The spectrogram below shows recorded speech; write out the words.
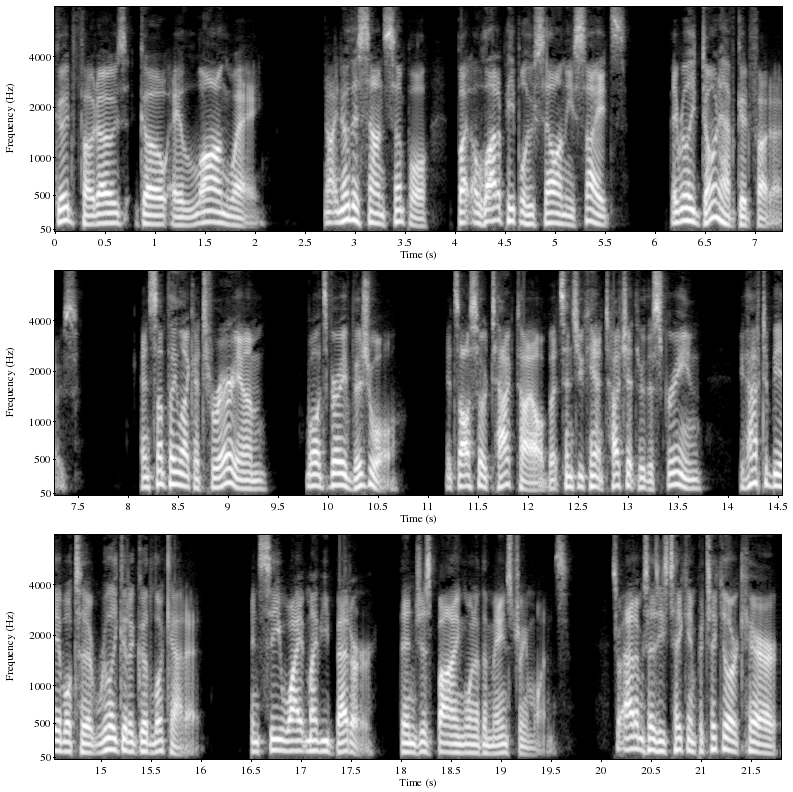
good photos go a long way. Now, I know this sounds simple, but a lot of people who sell on these sites, they really don't have good photos. And something like a terrarium, well, it's very visual. It's also tactile, but since you can't touch it through the screen, you have to be able to really get a good look at it and see why it might be better than just buying one of the mainstream ones. So Adam says he's taken particular care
